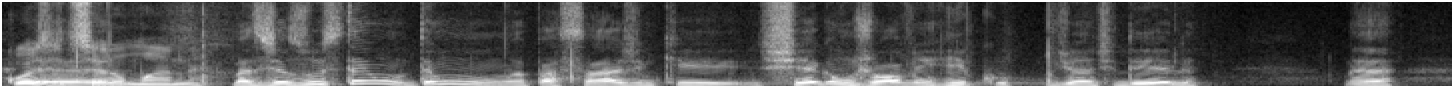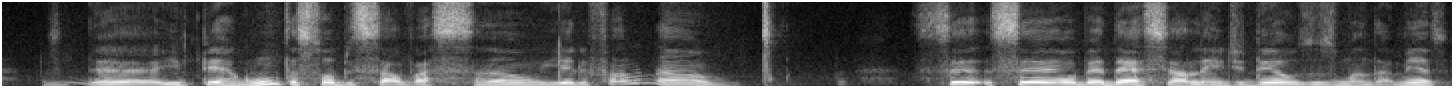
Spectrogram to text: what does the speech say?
Coisa é, de ser humano, né? Mas Jesus tem, um, tem uma passagem que chega um jovem rico diante dele, né, é, e pergunta sobre salvação, e ele fala, não, você obedece à lei de Deus, os mandamentos?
